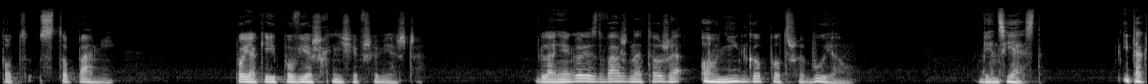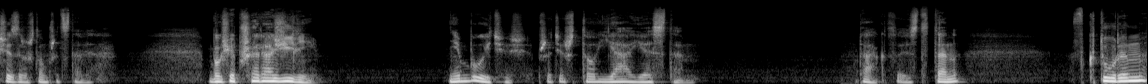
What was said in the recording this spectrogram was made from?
pod stopami, po jakiej powierzchni się przemieszcza. Dla niego jest ważne to, że oni go potrzebują. Więc jest. I tak się zresztą przedstawia. Bo się przerazili. Nie bójcie się, przecież to ja jestem. Tak, to jest ten, w którym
